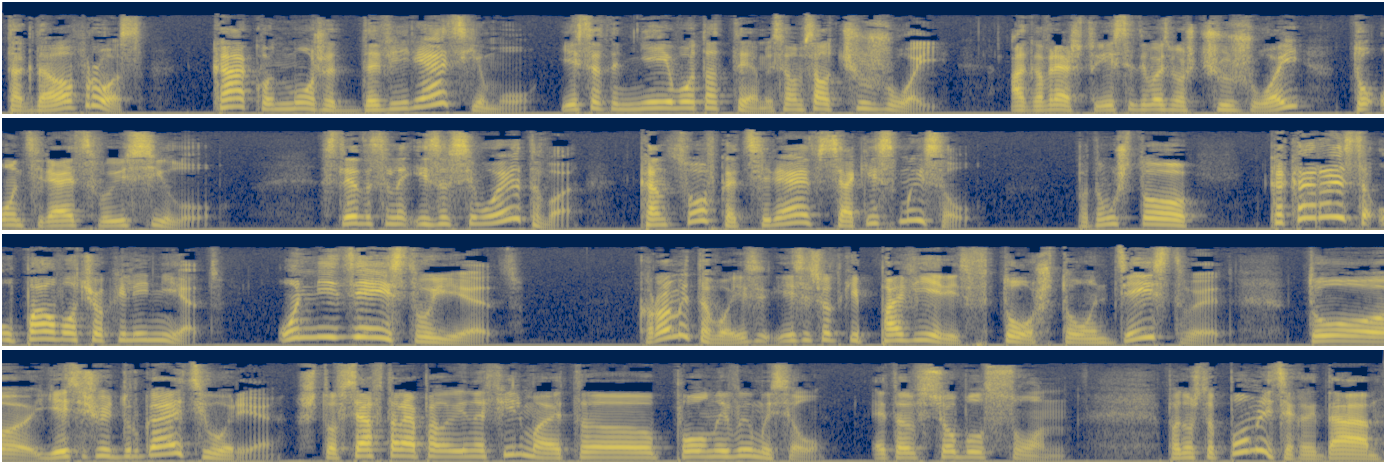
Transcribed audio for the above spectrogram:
Тогда вопрос, как он может доверять ему, если это не его тотем, если он взял чужой? А говорят, что если ты возьмешь чужой, то он теряет свою силу. Следовательно, из-за всего этого концовка теряет всякий смысл. Потому что какая разница, упал волчок или нет? Он не действует. Кроме того, если, если все-таки поверить в то, что он действует, то есть еще и другая теория, что вся вторая половина фильма это полный вымысел. Это все был сон. Потому что помните, когда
